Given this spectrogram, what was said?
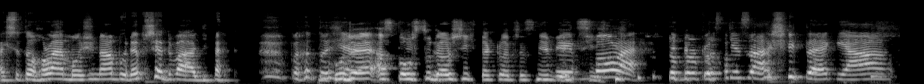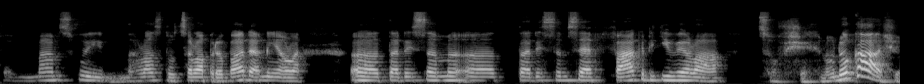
až se tohle možná bude předvádět. Protože... Bude a spoustu dalších takhle přesně věcí. Vole, to byl prostě zážitek. Já mám svůj hlas docela probádaný, ale uh, tady jsem, uh, tady jsem se fakt divila, co všechno dokážu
